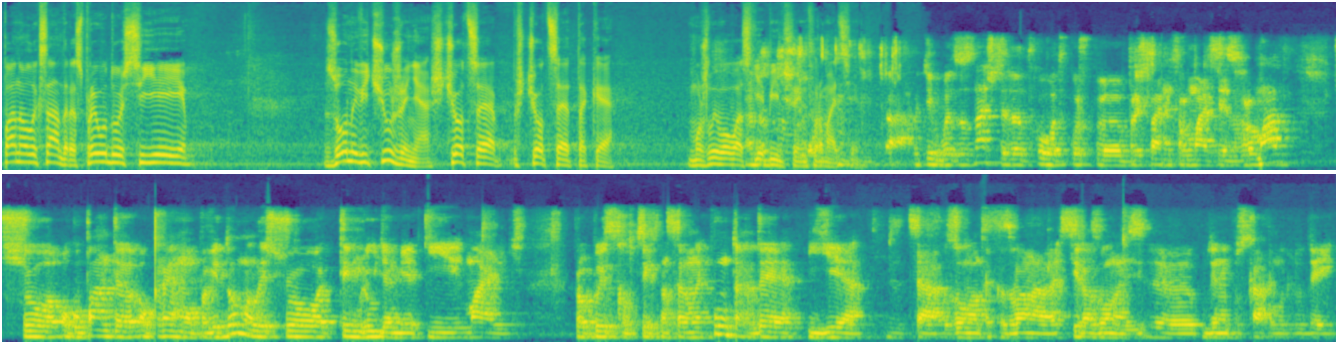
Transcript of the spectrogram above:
Пане Олександре, з приводу цієї зони відчуження, що це, що це таке? Можливо, у вас є більше інформації. Так, хотів би зазначити, додатково також е, прийшла інформація з громад, що окупанти окремо повідомили, що тим людям, які мають прописку в цих населених пунктах, де є ця зона, так звана сіра зона, е, куди не пускатимуть людей,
